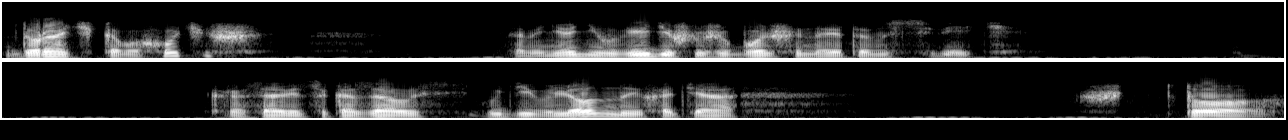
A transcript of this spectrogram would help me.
дурачь кого хочешь, а меня не увидишь уже больше на этом свете. Красавица казалась удивленной, хотя... Что?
